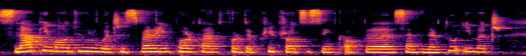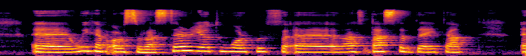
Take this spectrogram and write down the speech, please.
Snappy module, which is very important for the pre-processing of the Sentinel-2 image, uh, we have also Rasterio to work with uh, raster data, uh,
